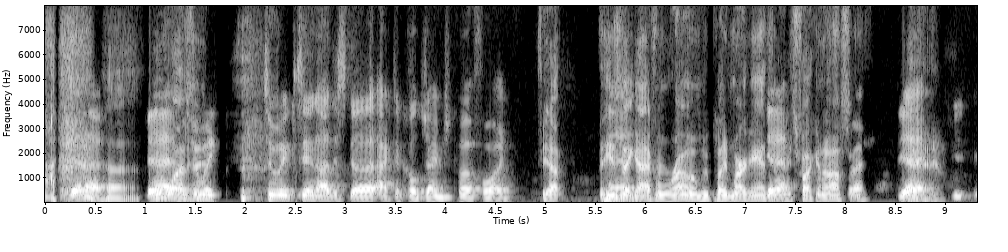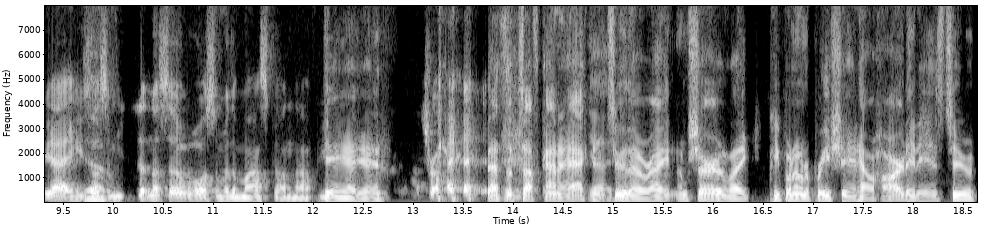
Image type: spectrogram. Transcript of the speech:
yeah. yeah Uh, yeah was two, it? weeks, two weeks in I just uh, actor called James Purefoy Yep. He's the And- guy from Rome who played Mark Antony. Yeah. He's fucking awesome. Right. yeah yeah, he's Yeah. awesome he's not so awesome with a mask on though Yeah, yeah, yeah. that's right That's a tough kind of acting Yeah. too, though, right? I'm sure like people don't appreciate how hard it is to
